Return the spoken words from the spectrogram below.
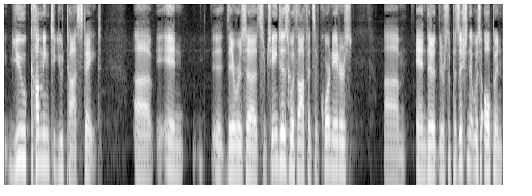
you coming to Utah State. Uh, in uh, there was uh, some changes with offensive coordinators, um, and there, there's a position that was open.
